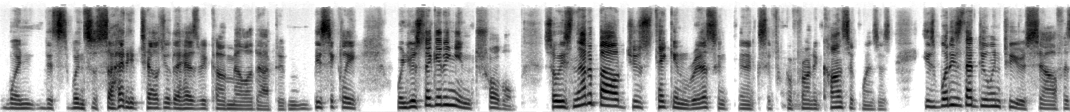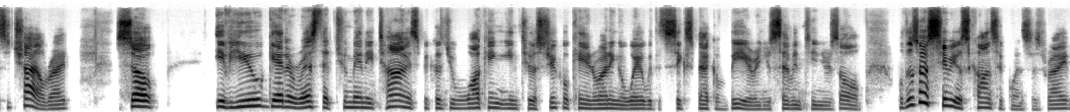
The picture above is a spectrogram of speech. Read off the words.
when this when society tells you that has become maladaptive. Basically when you start getting in trouble. So it's not about just taking risks and, and confronting consequences. Is what is that doing to yourself as a child, right? So if you get arrested too many times because you're walking into a Circle K and running away with a six pack of beer and you're 17 years old, well, those are serious consequences, right?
